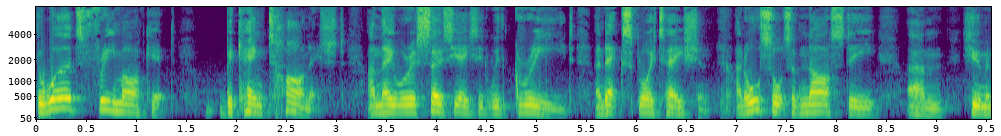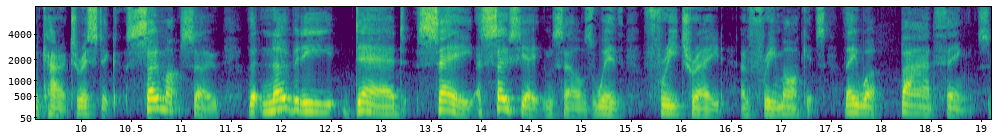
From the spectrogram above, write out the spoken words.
the words free market became tarnished and they were associated with greed and exploitation and all sorts of nasty um, human characteristics. So much so that nobody dared say, associate themselves with free trade and free markets. They were bad things.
